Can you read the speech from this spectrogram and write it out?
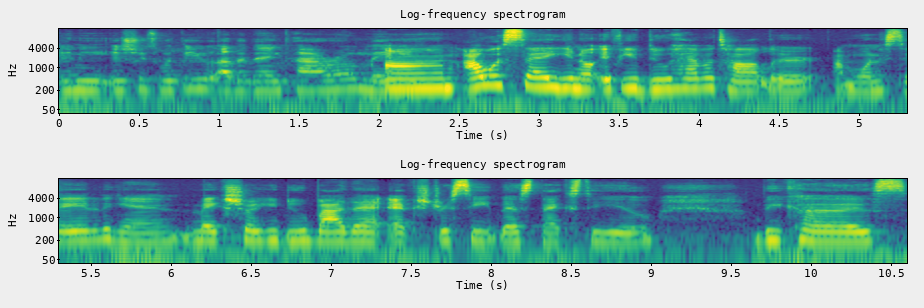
Any issues with you other than Cairo? Maybe. Um, I would say, you know, if you do have a toddler, I'm going to say it again. Make sure you do buy that extra seat that's next to you, because,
